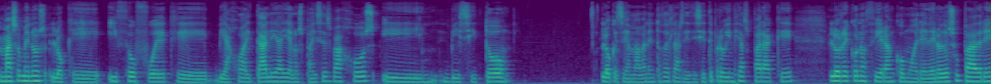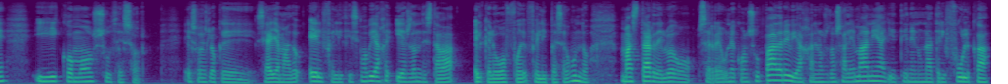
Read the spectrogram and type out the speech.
más o menos lo que hizo fue que viajó a Italia y a los Países Bajos y visitó lo que se llamaban entonces las 17 provincias para que lo reconocieran como heredero de su padre y como sucesor. Eso es lo que se ha llamado el felicísimo viaje y es donde estaba el que luego fue Felipe II. Más tarde luego se reúne con su padre, viajan los dos a Alemania, allí tienen una trifulca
